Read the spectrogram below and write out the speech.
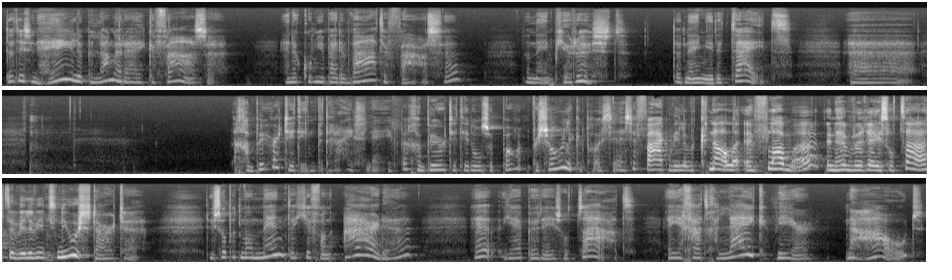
dat is een hele belangrijke fase. En dan kom je bij de waterfase, dan neem je rust. Dan neem je de tijd. Uh, gebeurt dit in het bedrijfsleven? Gebeurt dit in onze persoonlijke processen? Vaak willen we knallen en vlammen en hebben we resultaten en willen we iets nieuws starten. Dus op het moment dat je van aarde, hè, je hebt een resultaat en je gaat gelijk weer naar hout,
